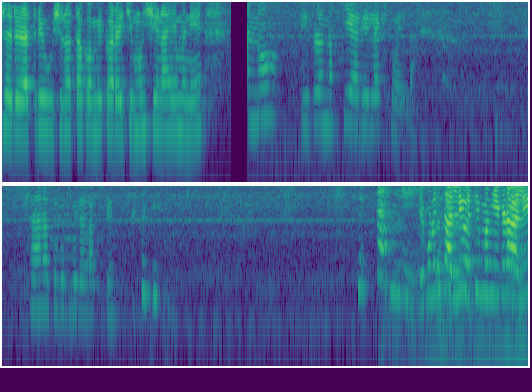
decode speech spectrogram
शरीरातली उष्णता कमी करायची मशीन आहे म्हणे. इकडं नक्की या रिलॅक्स व्हायला. छान असं गुदगुल्या लागते. इकडून चालली होती मग इकडं आली.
